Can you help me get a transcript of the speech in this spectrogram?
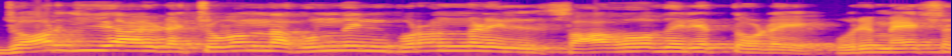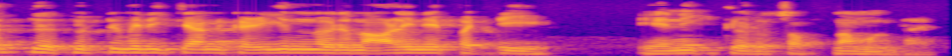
ജോർജിയയുടെ ചുവന്ന കുന്നിൻ പുറങ്ങളിൽ സാഹോദര്യത്തോടെ ഒരു മേശയ്ക്ക് ചുറ്റുമിരിക്കാൻ കഴിയുന്ന ഒരു നാളിനെപ്പറ്റി എനിക്കൊരു സ്വപ്നമുണ്ട്.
